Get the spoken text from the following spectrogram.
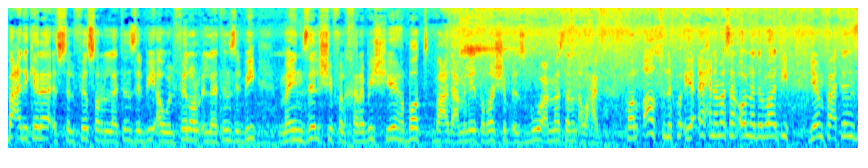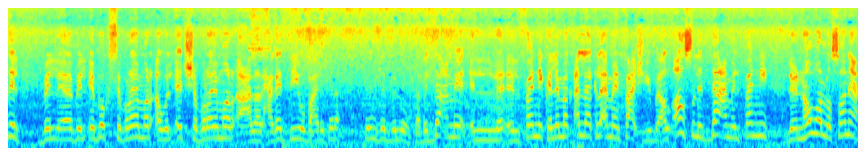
بعد كده ال surfacer اللي هتنزل بيه أو ال filler اللي هتنزل بيه ما ينزلش في الخرابيش يهبط بعد عملية الرش باسبوع مثلا أو حاجة. فالأصل في إحنا مثلا قلنا دلوقتي ينفع تنزل بال بال epoxy primer أو ال etch primer على الحاجات دي وبعد كده تنزل باللون. طب الدعم ال- الفني كلمك قال لك لا ما ينفعش. يبقى الأصل الدعم الفني لأن هو اللي صانع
